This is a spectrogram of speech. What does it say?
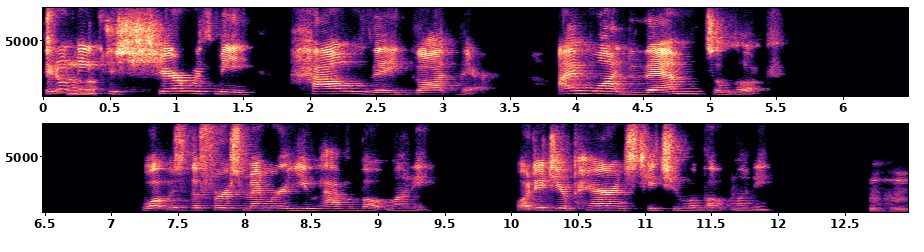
They don't need to share with me how they got there. I want them to look. What was the first memory you have about money? What did your parents teach you about money? Mm-hmm.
